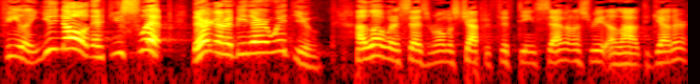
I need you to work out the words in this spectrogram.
feeling. You know that if you slip, they're going to be there with you. I love what it says in Romans chapter 15, 7. Let's read it aloud together.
